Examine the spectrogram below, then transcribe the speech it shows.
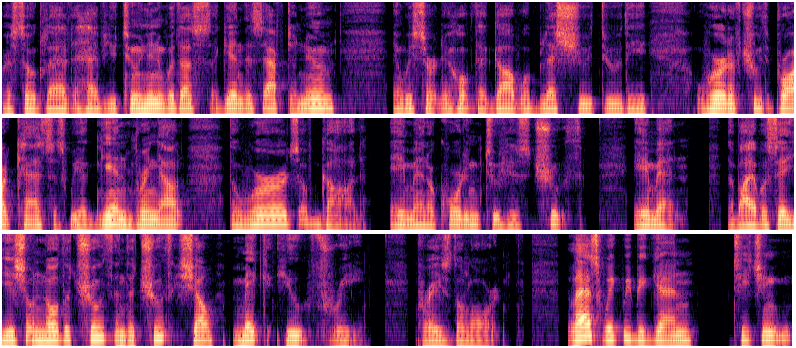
We're so glad to have you tune in with us again this afternoon. And we certainly hope that God will bless you through the Word of Truth broadcast as we again bring out the words of God. Amen. According to his truth. Amen. The Bible says, Ye shall know the truth, and the truth shall make you free. Praise the Lord. Last week we began teaching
